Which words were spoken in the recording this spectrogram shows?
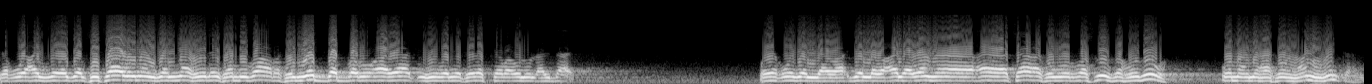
يقول عز وجل كتاب أنزلناه إليك مبارك ليدبروا آياته وليتذكر أولو الألباب. ويقول جل, وعلا وما آتاكم الرسول فخذوه. وما نهاكم عنه فانتهوا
